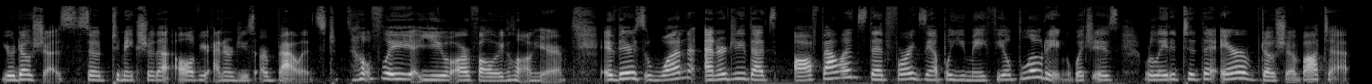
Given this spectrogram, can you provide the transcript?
your doshas. So to make sure that all of your energies are balanced. Hopefully, you are following along here. If there's one energy that's off balance, then for example, you may feel bloating, which is related to the air dosha, vata.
